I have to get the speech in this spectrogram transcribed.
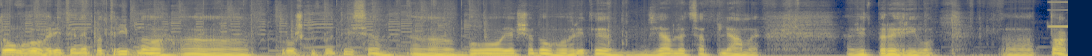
Довго гріти не потрібно, трошки пройтися, бо якщо довго гріти, з'являться плями від перегріву. Так,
